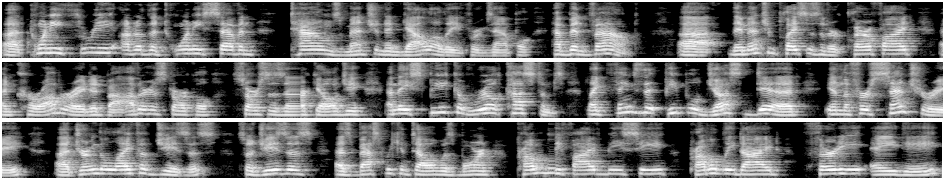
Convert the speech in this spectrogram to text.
Uh, 23 out of the 27 towns mentioned in Galilee, for example, have been found. Uh, they mention places that are clarified and corroborated by other historical sources and archaeology, and they speak of real customs, like things that people just did in the first century uh, during the life of Jesus. So, Jesus, as best we can tell, was born probably 5 BC, probably died 30 AD,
